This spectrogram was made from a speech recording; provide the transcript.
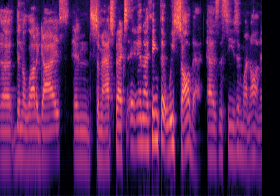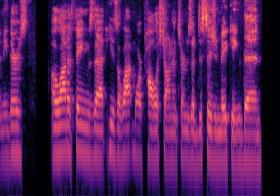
uh, than a lot of guys in some aspects, and I think that we saw that as the season went on. I mean, there's a lot of things that he's a lot more polished on in terms of decision making than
